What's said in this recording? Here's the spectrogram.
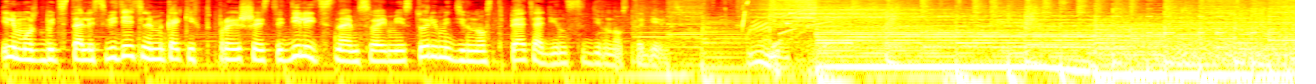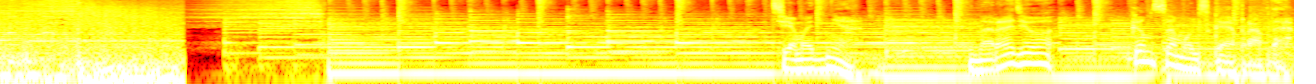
или, может быть, стали свидетелями каких-то происшествий, делитесь с нами своими историями 95 11 99. Тема дня. На радио «Комсомольская правда».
